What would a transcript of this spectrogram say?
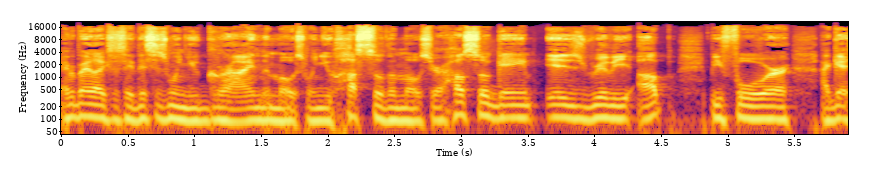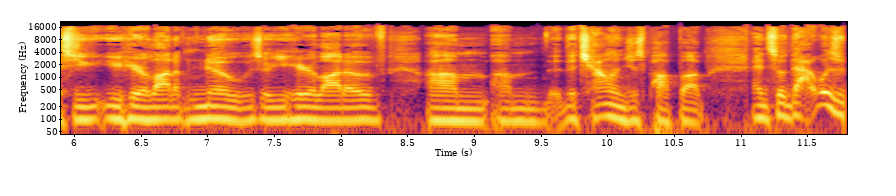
everybody likes to say this is when you grind the most, when you hustle the most. Your hustle game is really up before I guess you you hear a lot of no's or you hear a lot of um, um, the challenges pop up, and so that was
